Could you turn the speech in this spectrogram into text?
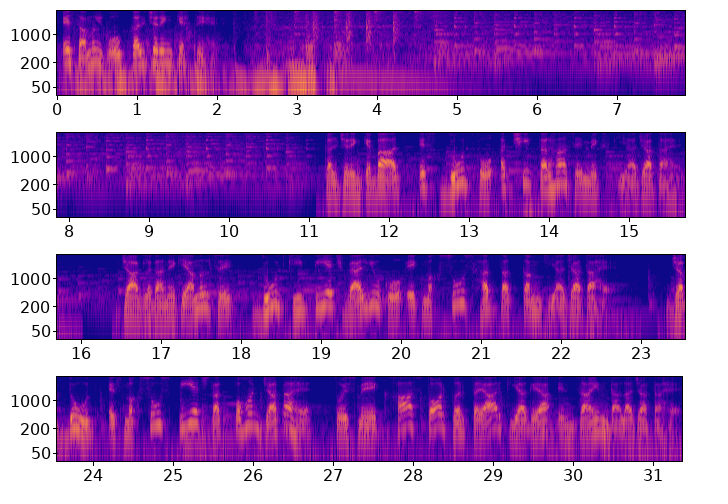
इस अमल को कल्चरिंग कहते हैं। कल्चरिंग के बाद इस दूध को अच्छी तरह से मिक्स किया जाता है। जाग लगाने के अमल से दूध की पीएच वैल्यू को एक मखसूस हद तक कम किया जाता है। जब दूध इस मखसूस पीएच तक पहुँच जाता है तो इसमें एक खास तौर पर तैयार किया गया एंजाइम डाला जाता है।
